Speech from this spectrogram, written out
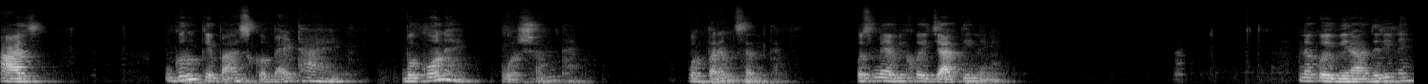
आज गुरु के पास को बैठा है, वो कौन है? वो संत है, वो परम संत है। उसमें अभी कोई जाति नहीं। न कोई बिरादरी नहीं।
